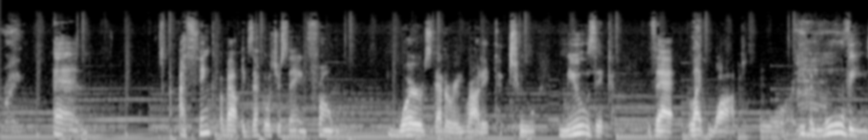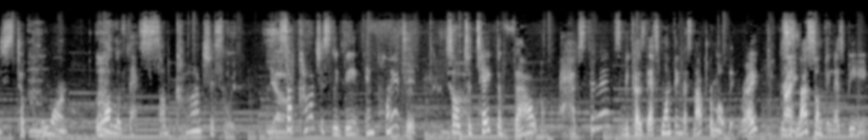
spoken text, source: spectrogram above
Right. And I think about exactly what you're saying from words that are erotic to music that, like WAP, or even Mm. movies to Mm. porn, Mm. all of that subconsciously, Yeah. subconsciously being implanted. So to take the vow of abstinence, because that's one thing that's not promoted, right? This Right. is not something that's being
